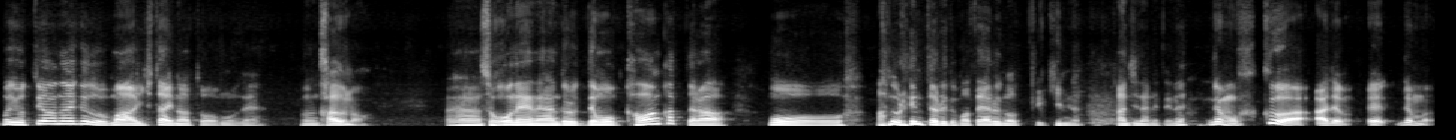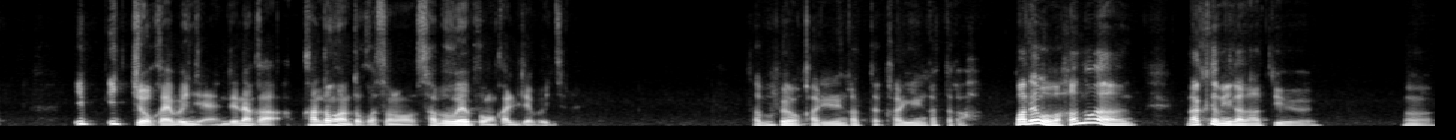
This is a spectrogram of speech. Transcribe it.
まあ予定はないけど、まあ行きたいなとは思うね。うん、買うの？うん、そこね、悩んでる。でも、買わんかったら、もう、あのレンタルでまたやるのっていう気にな感じになれてね。でも服は、あ、でも、え、でも、い一丁買えばいいんじゃない？で、なんか、ハンドガンとか、その、サブウェポンを借りればいいんじサブフェンは借りれんかった、借りれんかったか。まあでも、ハンドガンなくてもいいかなっていう。うん。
